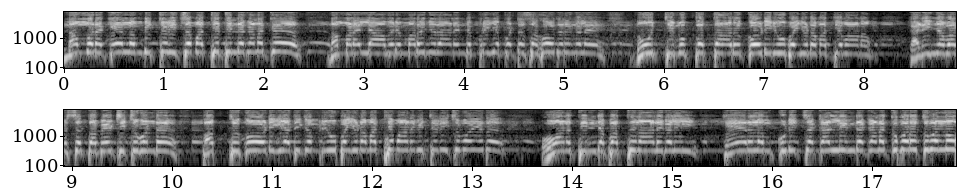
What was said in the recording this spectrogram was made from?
നമ്മുടെ കേരളം വിറ്റഴിച്ച മദ്യത്തിന്റെ കണക്ക് നമ്മളെല്ലാവരും അറിഞ്ഞതാണ്. എന്റെ പ്രിയപ്പെട്ട സഹോദരങ്ങളെ നൂറ്റി മുപ്പത്തി ആറ് കോടി രൂപയുടെ മദ്യമാണ് കഴിഞ്ഞ വർഷത്തെ അപേക്ഷിച്ചുകൊണ്ട് പത്ത് കോടിയിലധികം രൂപയുടെ മദ്യമാണ് വിറ്റഴിച്ചു പോയത്. ഓണത്തിന്റെ പത്ത് നാളുകളിൽ കേരളം കുടിച്ച കള്ളിന്റെ കണക്ക് പുറത്തു വന്നു.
